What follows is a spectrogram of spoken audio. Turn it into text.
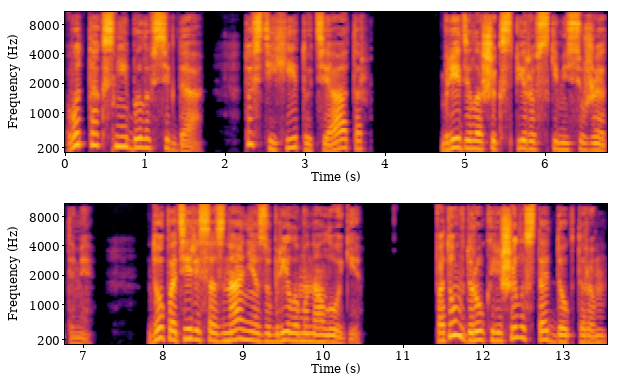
Вот так с ней было всегда. То стихи, то театр. Бредила шекспировскими сюжетами. До потери сознания зубрила монологи. Потом вдруг решила стать доктором.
